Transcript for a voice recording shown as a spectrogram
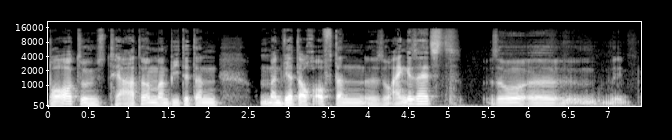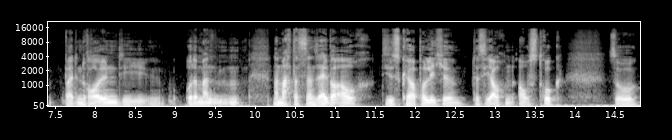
Sport und Theater, man bietet dann, man wird auch oft dann äh, so eingesetzt, so äh, bei den Rollen, die, oder man, man macht das dann selber auch, dieses Körperliche, das ist ja auch ein Ausdruck, so.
